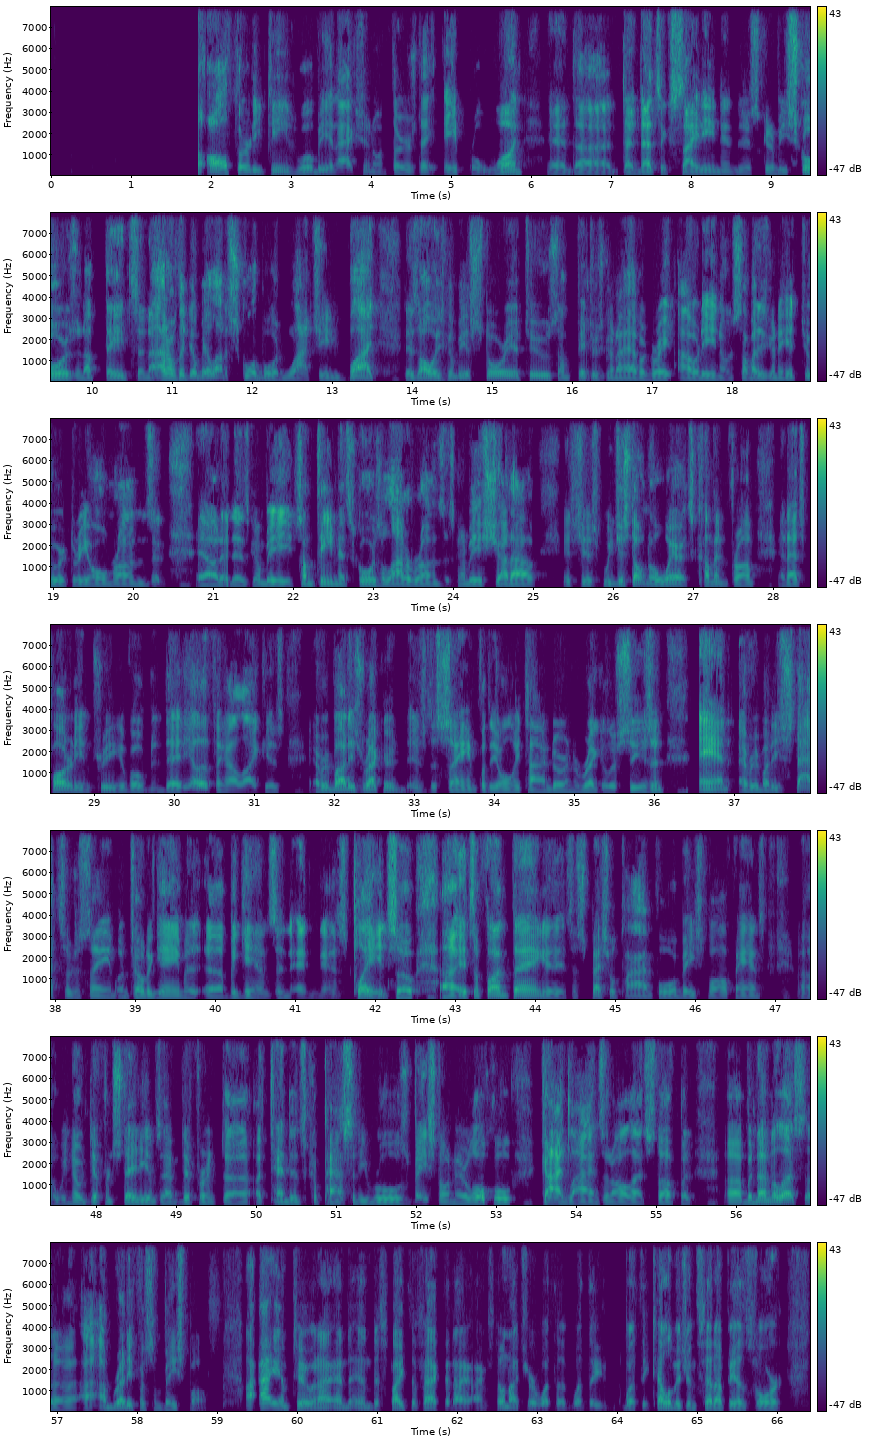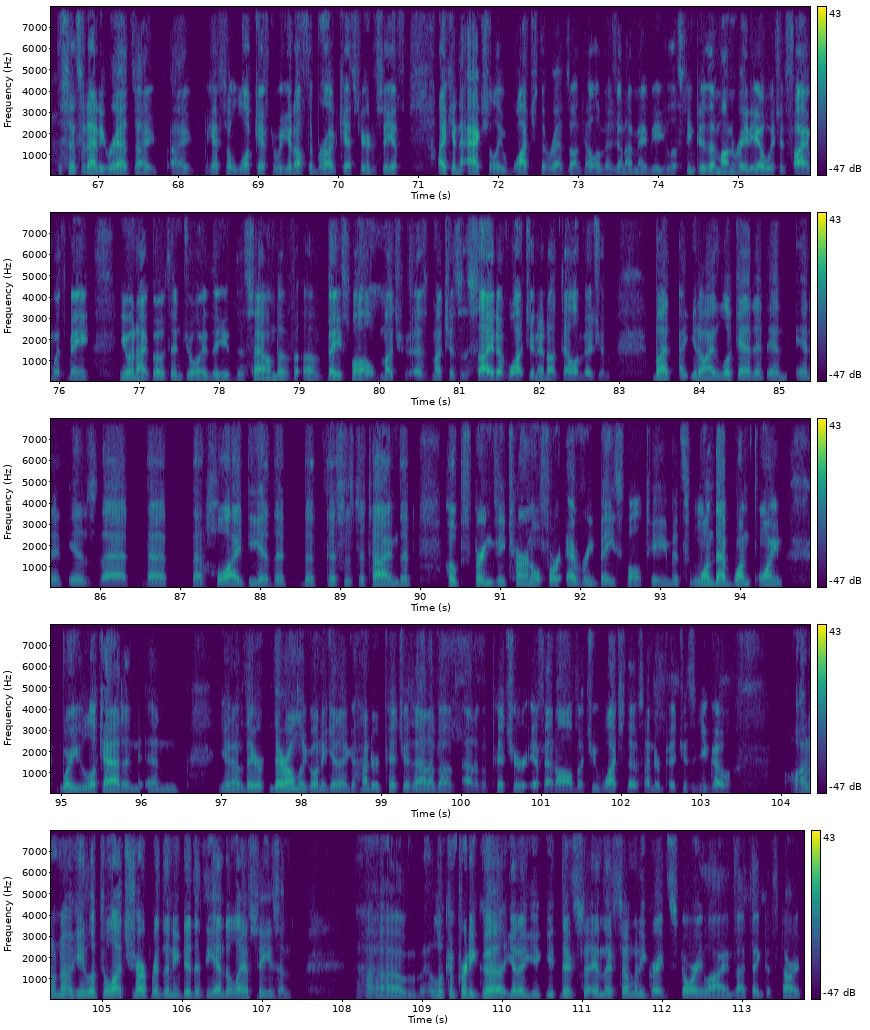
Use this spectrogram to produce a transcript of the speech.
All 30 teams will be in action on Thursday, April 1 and uh, that that's exciting. And there's going to be scores and updates, and I don't think there'll be a lot of scoreboard watching, but there's always going to be a story or two. Some pitcher's going to have a great outing, or somebody's going to hit two or three home runs, and you know, there's going to be some team that scores a lot of runs. It's going to be a shutout. It's just we just don't know where it's coming from, and that's part of the intrigue of opening day. The other thing I like is everybody's record is the same for the only time during the regular season and everybody's stats are the same until the game uh, begins and, and is played. So uh, it's a fun thing. It's a special time for baseball fans. Uh, we know different stadiums have different uh, attendance capacity rules based on their local guidelines and all that stuff. But uh, but nonetheless, uh, I, am ready for some baseball. I, I, am too, and I and and despite the fact that I, I'm still not sure what the what the what the television setup is for the Cincinnati Reds, I I have to look after we get off the broadcast here to see if I can actually watch the Reds on television. I may be listening to them on radio, which is fine with me. You and I both enjoy the the sound of of baseball much as much as the sight of watching it on television but uh, you know i look at it and and it is that that that whole idea that that this is the time that hope springs eternal for every baseball team it's one that one point where you look at and and you know they're they're only going to get a hundred pitches out of a out of a pitcher if at all but you watch those hundred pitches and you go oh, i don't know he looked a lot sharper than he did at the end of last season uh, looking pretty good. You know, you, you, there's and there's so many great storylines. I think to start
